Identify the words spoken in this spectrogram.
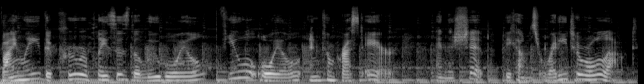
Finally, the crew replaces the lube oil, fuel oil, and compressed air, and the ship becomes ready to roll out.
